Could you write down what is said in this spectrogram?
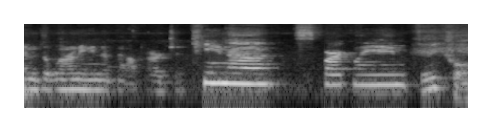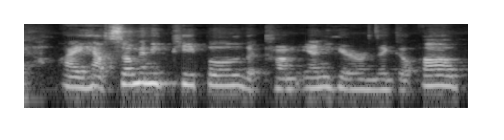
into learning about Argentina sparkling, Very cool. I have so many people that come in here and they go, "Oh,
